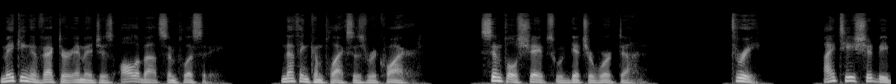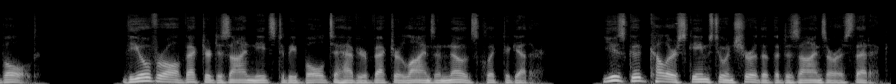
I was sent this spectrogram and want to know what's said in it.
Making a vector image is all about simplicity. Nothing complex is required. Simple shapes would get your work done. 3. IT should be bold. The overall vector design needs to be bold to have your vector lines and nodes click together. Use good color schemes to ensure that the designs are aesthetic.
